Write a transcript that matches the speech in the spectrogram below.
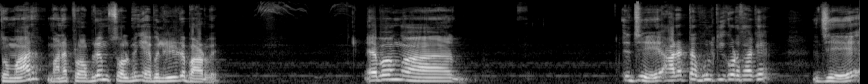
তোমার মানে প্রবলেম সলভিং অ্যাবিলিটিটা বাড়বে। এবং যে আরেকটা ভুল কী করে থাকে? যে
